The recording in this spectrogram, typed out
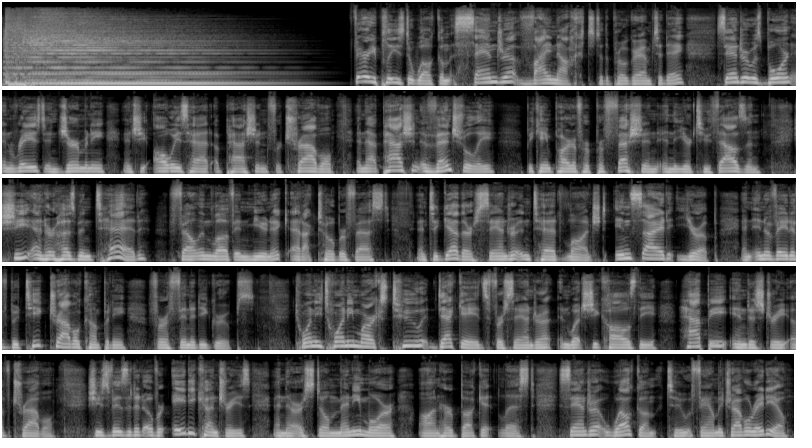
Very pleased to welcome Sandra Weihnacht to the program today. Sandra was born and raised in Germany, and she always had a passion for travel. And that passion eventually became part of her profession in the year 2000. She and her husband Ted fell in love in Munich at Oktoberfest, and together, Sandra and Ted launched Inside Europe, an innovative boutique travel company for affinity groups. 2020 marks two decades for Sandra in what she calls the happy industry of travel. She's visited over 80 countries, and there are still many more on her bucket list. Sandra, welcome to Family Travel Radio.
